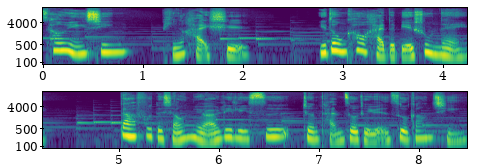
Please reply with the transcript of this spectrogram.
苍云星平海市一栋靠海的别墅内，大副的小女儿莉莉丝正弹奏着元素钢琴。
